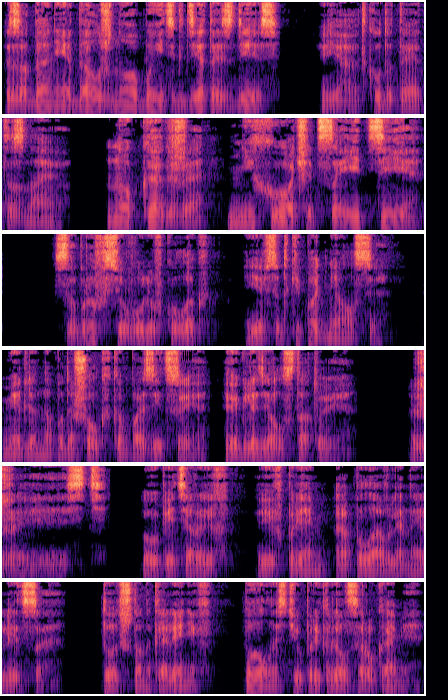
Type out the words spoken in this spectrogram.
Задание должно быть где-то здесь. Я откуда-то это знаю. Но как же не хочется идти! Собрав всю волю в кулак, я все-таки поднялся, медленно подошел к композиции и глядел статуи. Жесть! У пятерых и впрямь оплавленные лица. Тот, что на коленях, полностью прикрылся руками,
